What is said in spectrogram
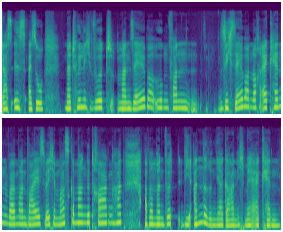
das ist. Also natürlich wird man selber irgendwann sich selber noch erkennen, weil man weiß, welche Maske man getragen hat, aber man wird die anderen ja gar nicht mehr erkennen.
